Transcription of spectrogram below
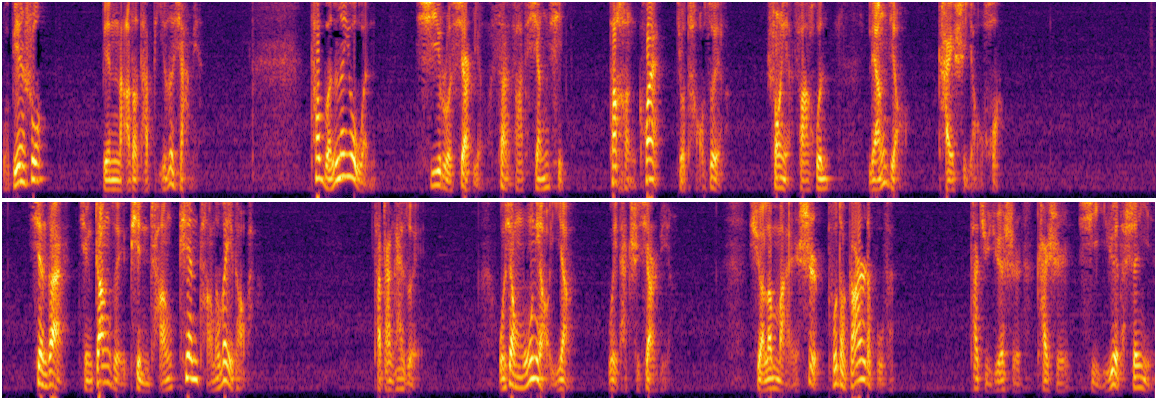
我边说，边拿到他鼻子下面。他闻了又闻，吸入了馅饼散发的香气。他很快就陶醉了，双眼发昏，两脚开始摇晃。现在，请张嘴品尝天堂的味道吧。他张开嘴。我像母鸟一样喂他吃馅饼，选了满是葡萄干的部分。他咀嚼时开始喜悦的呻吟。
